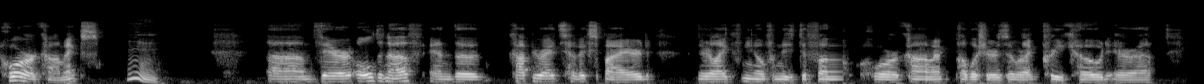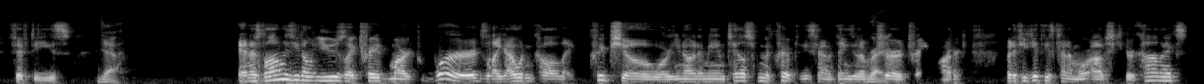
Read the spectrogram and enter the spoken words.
horror comics. Hmm um, they're old enough and the copyrights have expired. They're like, you know, from these defunct horror comic publishers that were like pre code era 50s. Yeah. And as long as you don't use like trademarked words, like I wouldn't call it like creep show or you know what I mean, Tales from the Crypt, these kind of things that I'm right. sure are trademarked. But if you get these kind of more obscure comics,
